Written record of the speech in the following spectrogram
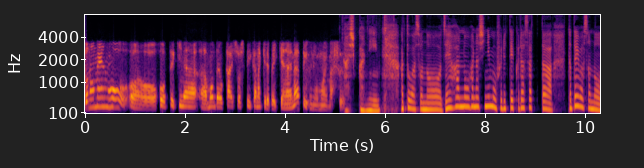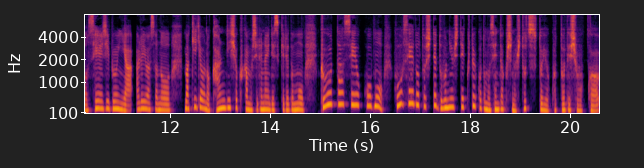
その面を法的な問題を解消していかなければいけないなというふうに思います。確かに。あとはその前半のお話にも触れてくださった、例えばその政治分野、あるいはその、まあ企業の管理職かもしれないですけれども、クォーター制をこうもう法制度として導入していくということも選択肢の一つということでしょうか？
